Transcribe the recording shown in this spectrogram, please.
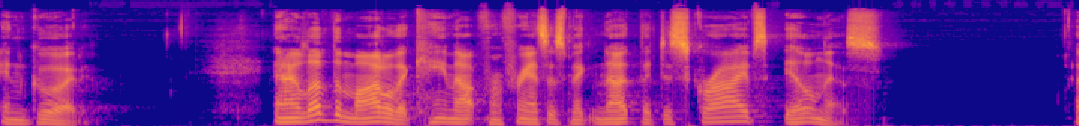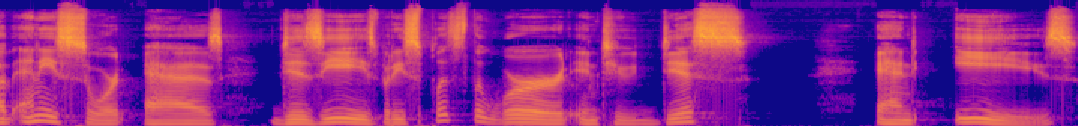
and good. And I love the model that came out from Francis MacNutt that describes illness of any sort as disease, but he splits the word into dis and ease.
